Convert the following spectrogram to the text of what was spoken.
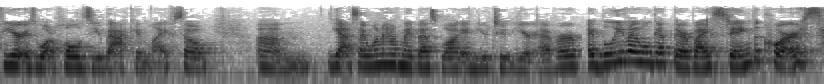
fear is what holds you back in life. So, um, yes, I want to have my best blog and YouTube year ever. I believe I will get there by staying the course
